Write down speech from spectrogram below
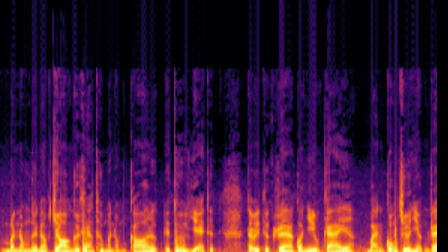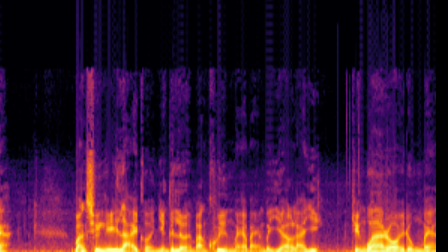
mình không thể nào cho người khác thứ mình không có được để tôi giải thích. Tại vì thực ra có nhiều cái bạn cũng chưa nhận ra. Bạn suy nghĩ lại coi những cái lời bạn khuyên mẹ bạn bây giờ là gì? Chuyện qua rồi đúng không mẹ?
